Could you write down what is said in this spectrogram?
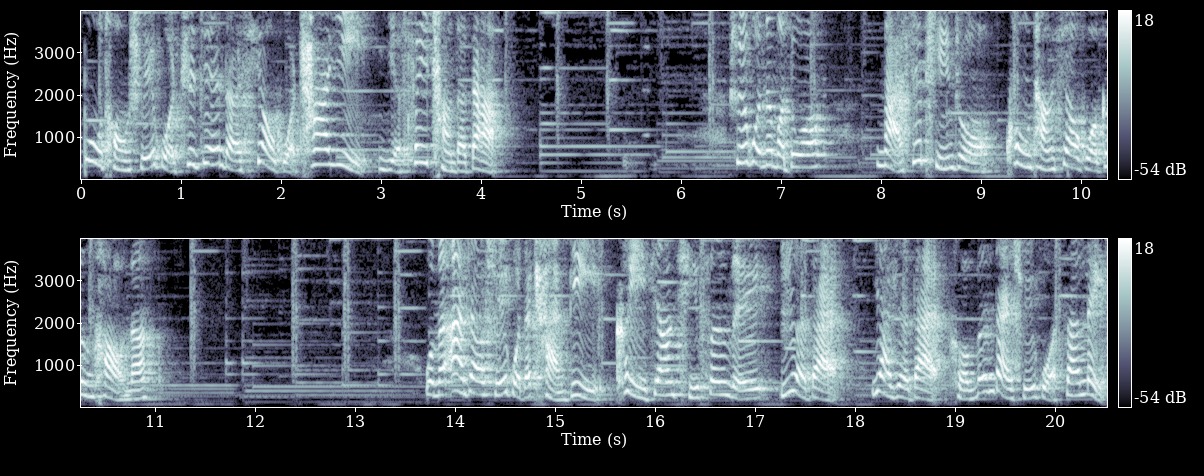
不同水果之间的效果差异也非常的大。水果那么多。哪些品种控糖效果更好呢？我们按照水果的产地，可以将其分为热带、亚热带和温带水果三类。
